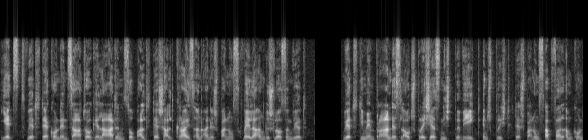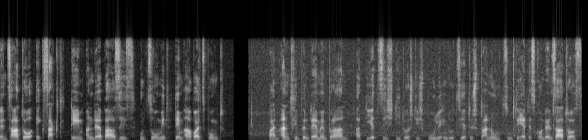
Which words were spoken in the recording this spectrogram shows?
Jetzt wird der Kondensator geladen, sobald der Schaltkreis an eine Spannungsquelle angeschlossen wird. Wird die Membran des Lautsprechers nicht bewegt, entspricht der Spannungsabfall am Kondensator exakt dem an der Basis und somit dem Arbeitspunkt beim Antippen der Membran addiert sich die durch die Spule induzierte Spannung zu der des Kondensators.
